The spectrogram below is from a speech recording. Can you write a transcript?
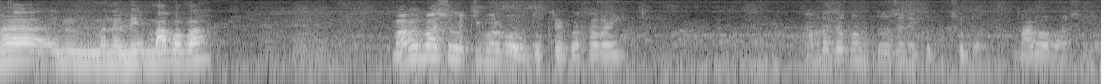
ভাইয়া মানে মা বাবা মা বাবা? আসলে কি বলব দুঃখের কথা ভাই। আমরা যখন দুজনই খুব ছোট মা বাবা আসলে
